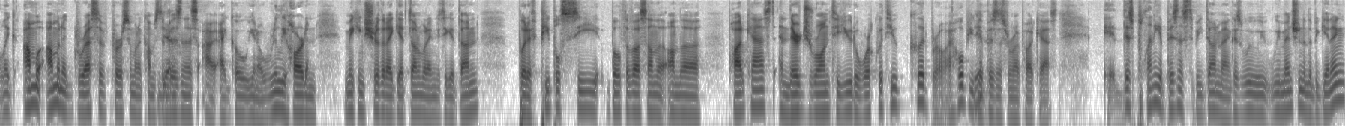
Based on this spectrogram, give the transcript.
like I'm I'm an aggressive person when it comes to Yeah. business. I, I go you know really hard and making sure that I get done what I need to get done. But if people see both of us on the on the podcast and they're drawn to you to work with you, good, bro. I hope you get business from my podcast. It, there's plenty of business to be done, man. Because we, we we mentioned in the beginning,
